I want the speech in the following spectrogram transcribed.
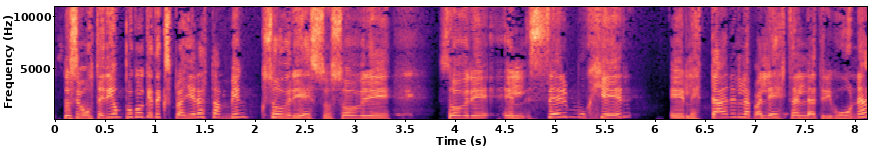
Entonces me gustaría un poco que te explayaras también sobre eso, sobre, sobre el ser mujer, el estar en la palestra, en la tribuna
